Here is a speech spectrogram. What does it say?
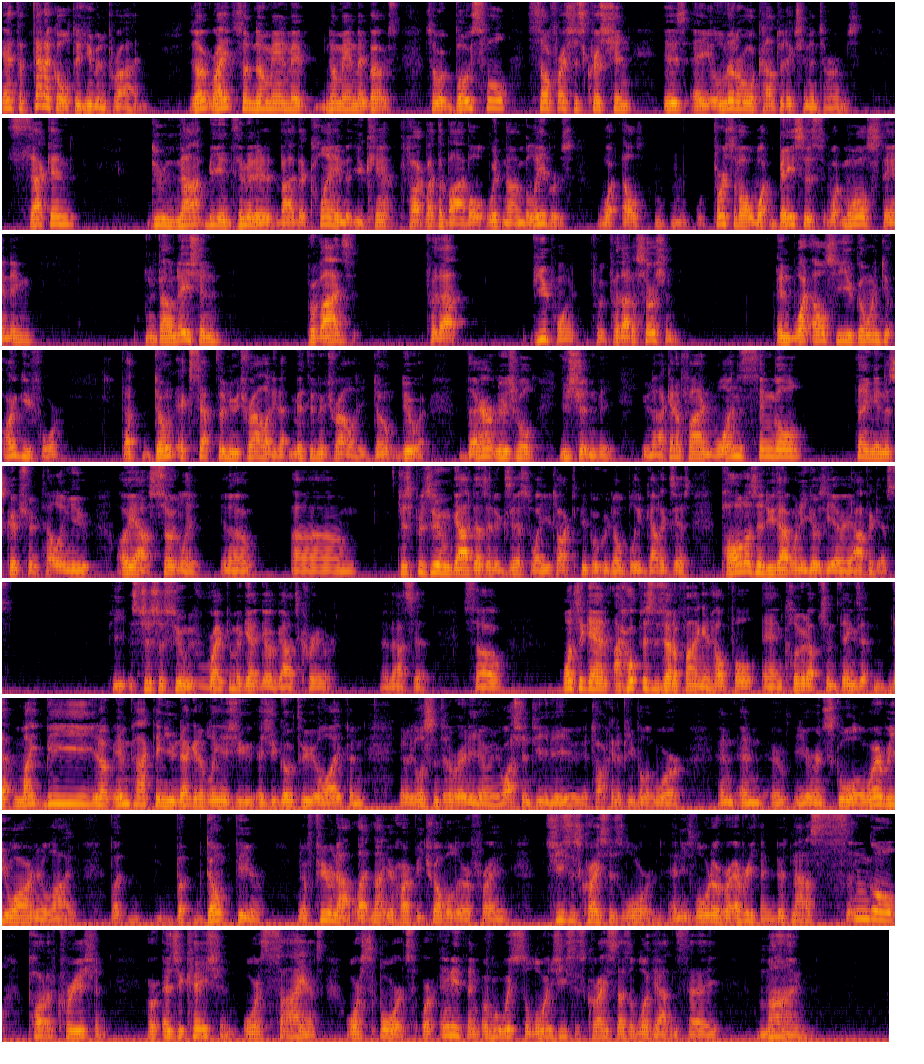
antithetical to human pride. Right? So no man may no man may boast. So a boastful, self-righteous Christian is a literal contradiction in terms. Second, do not be intimidated by the claim that you can't talk about the Bible with non-believers what else first of all what basis what moral standing And foundation provides for that viewpoint, for, for that assertion. And what else are you going to argue for? That don't accept the neutrality, that myth of neutrality. Don't do it. They aren't neutral. You shouldn't be. You're not going to find one single thing in the scripture telling you, oh yeah, certainly, you know, um, just presume God doesn't exist while you talk to people who don't believe God exists. Paul doesn't do that when he goes to the Areopagus. He just assumes right from the get-go God's creator, and that's it. So once again, I hope this is edifying and helpful and cleared up some things that, that might be, you know, impacting you negatively as you as you go through your life and you know you listen to the radio, you're watching TV, you're talking to people at work, and and you're in school or wherever you are in your life. But but don't fear. You know, fear not. Let not your heart be troubled or afraid. Jesus Christ is Lord, and He's Lord over everything. There's not a single part of creation, or education, or science, or sports, or anything over which the Lord Jesus Christ doesn't look at and say, "Mine."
